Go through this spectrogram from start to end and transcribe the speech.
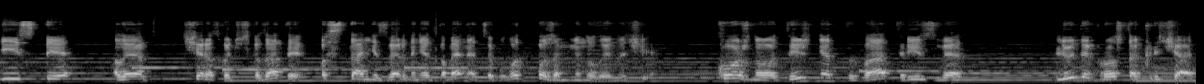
їсти. Але ще раз хочу сказати: останнє звернення до мене це було поза минулої ночі. Кожного тижня два-три звернення. Люди просто кричать,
